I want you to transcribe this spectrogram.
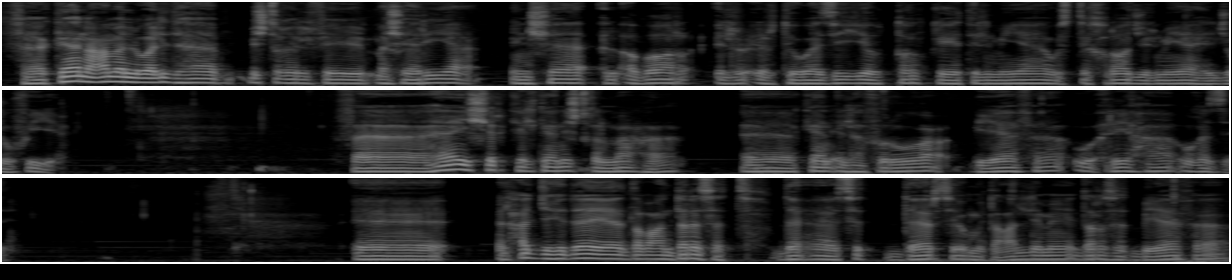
فكان عمل والدها بيشتغل في مشاريع إنشاء الأبار الارتوازية وتنقية المياه واستخراج المياه الجوفية. فهاي الشركة اللي كان يشتغل معها آه، كان إلها فروع بيافا وأريحة وغزة. آه، الحجة هداية طبعا درست آه، ست دارسة ومتعلمة درست بيافا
